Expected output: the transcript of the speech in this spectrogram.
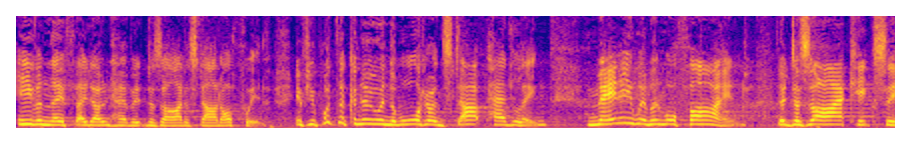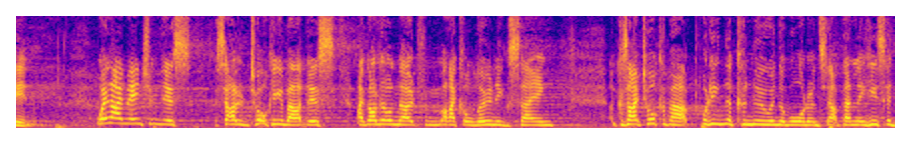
even if they don't have a desire to start off with. If you put the canoe in the water and start paddling, many women will find that desire kicks in. When I mentioned this, started talking about this, I got a little note from Michael Leunig saying, because I talk about putting the canoe in the water and start paddling. He said,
